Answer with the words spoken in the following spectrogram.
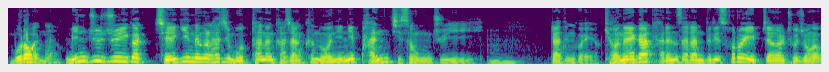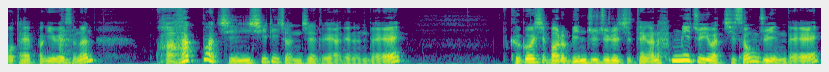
뭐라고 했나요? 민주주의가 제 기능을 하지 못하는 가장 큰 원인이 반지성주의라는 음. 거예요. 견해가 다른 사람들이 서로의 입장을 조종하고 타협하기 위해서는 과학과 진실이 전제돼야 되는데 그것이 바로 민주주의를 지탱하는 합리주의와 지성주의인데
